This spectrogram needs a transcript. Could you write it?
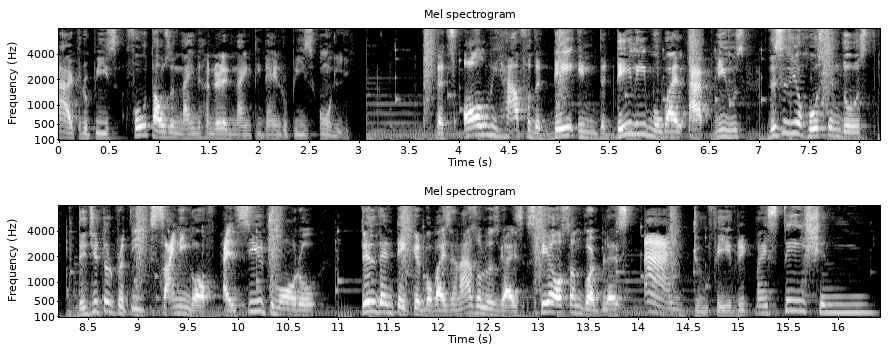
at rupees 4999 rupees only. That's all we have for the day in the daily mobile app news. This is your host and host, Digital Pratik, signing off. I'll see you tomorrow. Till then, take care, bye bye. And as always, guys, stay awesome, God bless, and do favorite my station.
